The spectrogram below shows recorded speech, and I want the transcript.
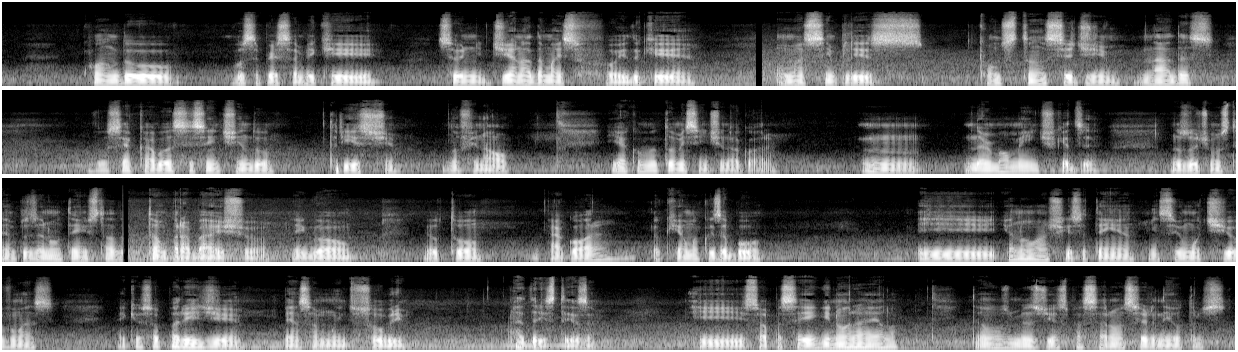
quando você percebe que seu dia nada mais foi do que uma simples constância de nadas, você acaba se sentindo triste no final. E é como eu tô me sentindo agora. Hum, normalmente, quer dizer, nos últimos tempos eu não tenho estado tão para baixo igual eu tô agora, o que é uma coisa boa. E eu não acho que isso tenha em si um motivo, mas é que eu só parei de pensa muito sobre a tristeza e só passei a ignorar ela. Então os meus dias passaram a ser neutros.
